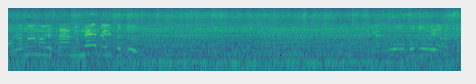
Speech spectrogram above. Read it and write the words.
Агрономові певну медаль дадуть. Як ту лободу виросте.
